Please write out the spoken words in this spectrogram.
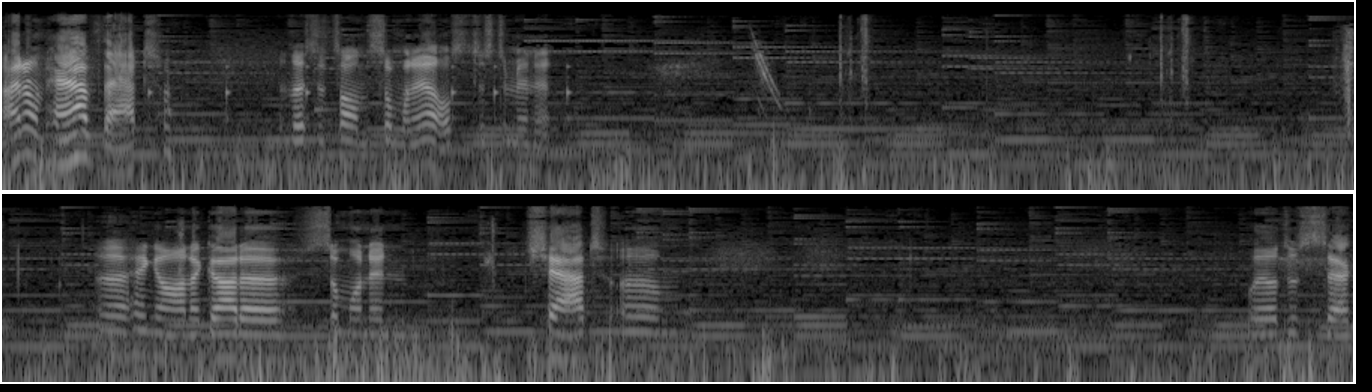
I don't have that. Unless it's on someone else. Just a minute. Uh, hang on, I got uh, someone in chat. Um, well, just a sec.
